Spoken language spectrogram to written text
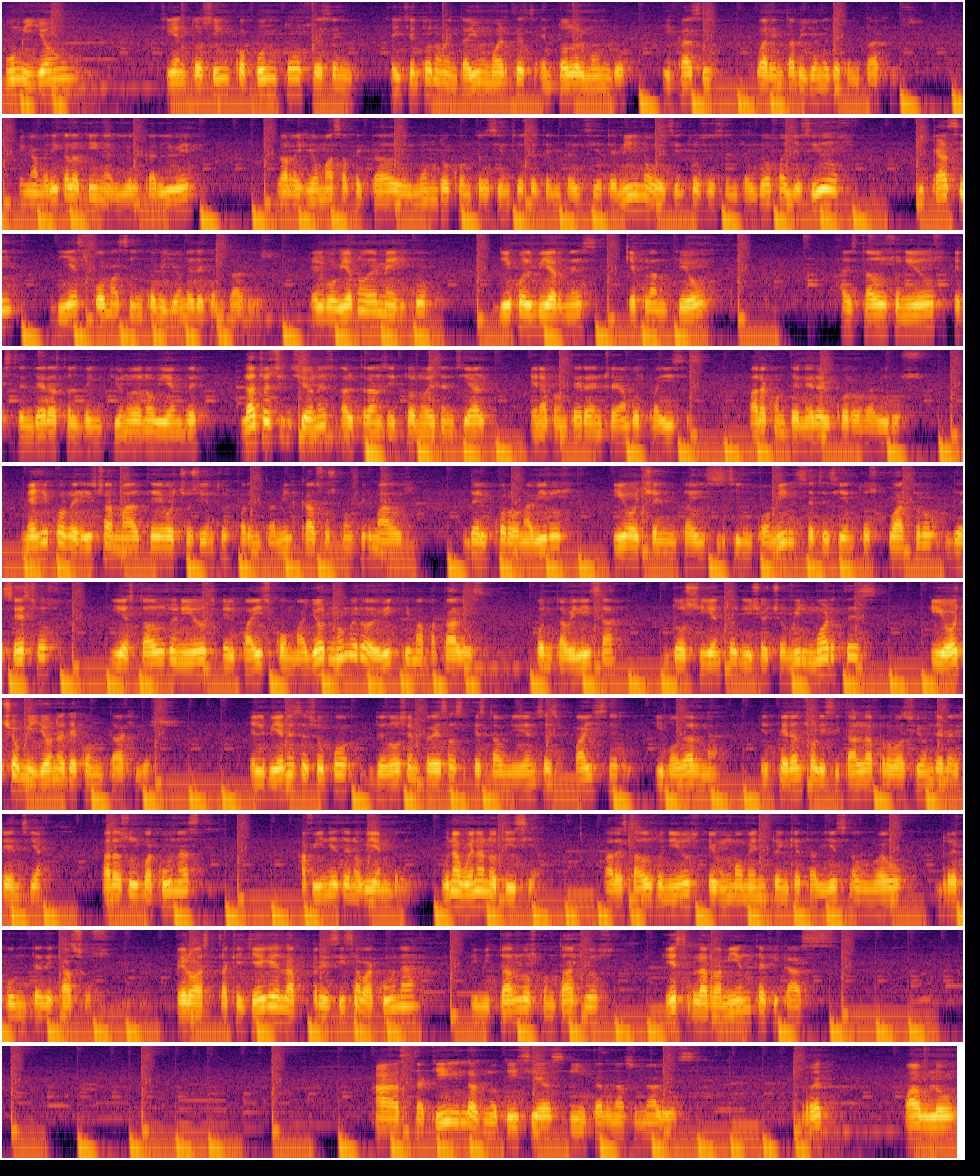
1.105.691 muertes en todo el mundo y casi 40 millones de contagios. En América Latina y el Caribe la región más afectada del mundo con 377.962 fallecidos y casi 10,5 millones de contagios. El gobierno de México dijo el viernes que planteó a Estados Unidos extender hasta el 21 de noviembre las restricciones al tránsito no esencial en la frontera entre ambos países para contener el coronavirus. México registra más de 840.000 casos confirmados del coronavirus y 85.704 decesos y Estados Unidos, el país con mayor número de víctimas fatales, contabiliza 218 mil muertes y 8 millones de contagios. El viernes se supo de dos empresas estadounidenses Pfizer y Moderna. Esperan solicitar la aprobación de emergencia para sus vacunas a fines de noviembre. Una buena noticia para Estados Unidos en un momento en que atraviesa un nuevo repunte de casos. Pero hasta que llegue la precisa vacuna, limitar los contagios es la herramienta eficaz. Hasta aquí las noticias internacionales. Red Pablo,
